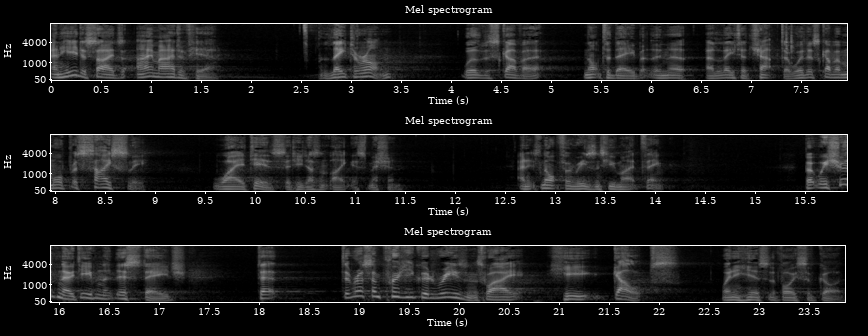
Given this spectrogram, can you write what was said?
And he decides, I'm out of here. Later on, we'll discover, not today, but in a, a later chapter, we'll discover more precisely why it is that he doesn't like this mission. And it's not for reasons you might think. But we should note, even at this stage, that there are some pretty good reasons why he gulps when he hears the voice of God.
